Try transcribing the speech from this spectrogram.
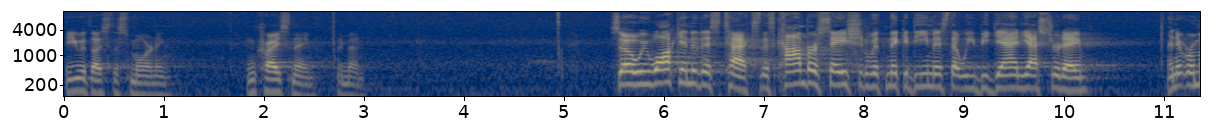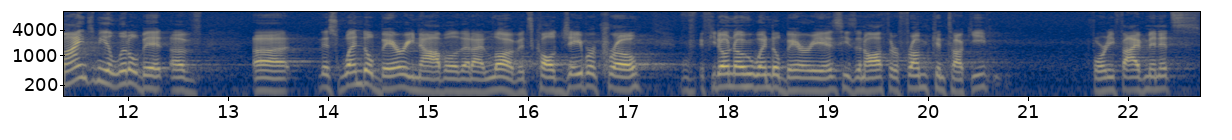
Be with us this morning. In Christ's name, amen. So we walk into this text, this conversation with Nicodemus that we began yesterday, and it reminds me a little bit of uh, this Wendell Berry novel that I love. It's called Jayber Crow if you don't know who Wendell Berry is, he's an author from Kentucky, 45 minutes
